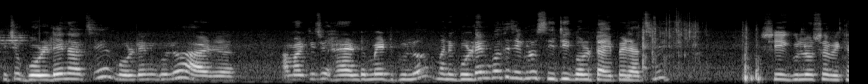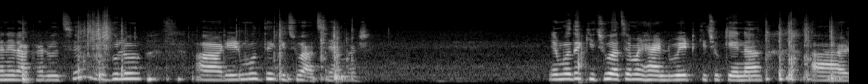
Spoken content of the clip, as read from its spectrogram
কিছু গোল্ডেন আছে, গোল্ডেনগুলো আর আমার কিছু হ্যান্ডমেডগুলো। মানে গোল্ডেন বলতে যেগুলো সিটি গোল্ড টাইপের আছে, সেইগুলো সব এখানে রাখা রয়েছে। এগুলো আর এর মধ্যে কিছু আছে আমার। এর মধ্যে কিছু আছে আমার হ্যান্ডমেড, কিছু কেনা আর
